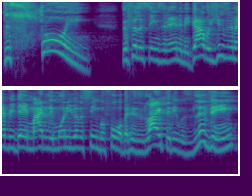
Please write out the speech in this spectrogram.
destroying the Philistines an enemy. God was using him every day mightily more than you've ever seen before, but his life that he was living,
